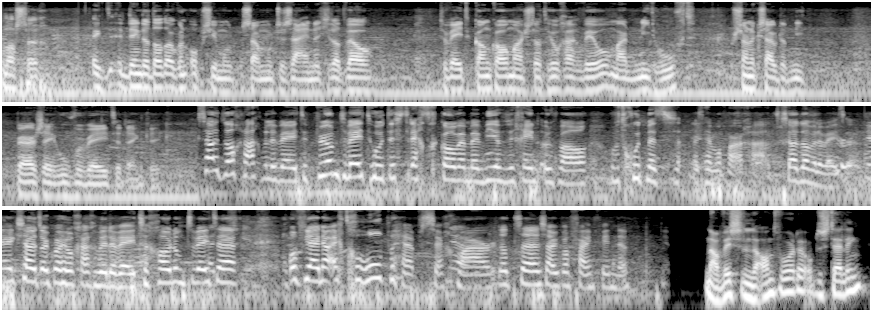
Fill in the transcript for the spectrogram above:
Lastig. Ik, ik denk dat dat ook een optie moet, zou moeten zijn. Dat je dat wel te weten kan komen als je dat heel graag wil, maar niet hoeft. Persoonlijk zou ik dat niet per se hoeven weten, denk ik. Ik zou het wel graag willen weten. Puur om te weten hoe het is terechtgekomen en met wie of diegene ook wel, of het goed met, met hem of haar gaat. Ik zou het wel willen weten. Ja, ik zou het ook wel heel graag willen weten. Gewoon om te weten of jij nou echt geholpen hebt, zeg maar. Dat uh, zou ik wel fijn vinden. Nou, wisselende antwoorden op de stelling.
